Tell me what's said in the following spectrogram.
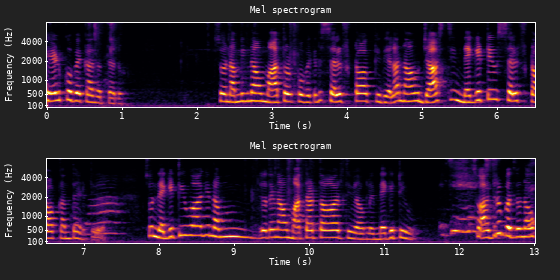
ಹೇಳ್ಕೋಬೇಕಾಗುತ್ತೆ ಅದು. ಸೊ ನಮಗೆ ನಾವು ಮಾತಾಡ್ಕೋಬೇಕಂದ್ರೆ ಸೆಲ್ಫ್ ಟಾಕ್ ಇದೆಯಲ್ಲ, ನಾವು ಜಾಸ್ತಿ ನೆಗೆಟಿವ್ ಸೆಲ್ಫ್ ಟಾಕ್ ಅಂತ ಹೇಳ್ತೀವಿ. ಸೊ ನೆಗೆಟಿವ್ ಆಗಿ ನಮ್ಮ ಜೊತೆ ನಾವು ಮಾತಾಡ್ತಾ ಇರ್ತೀವಿ ನೆಗೆಟಿವ್ ಸೊ ಅದ್ರ ಬದಲು ನಾವು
